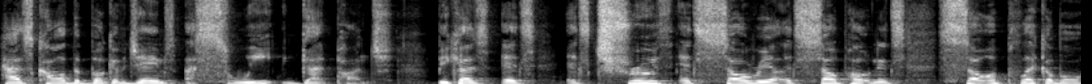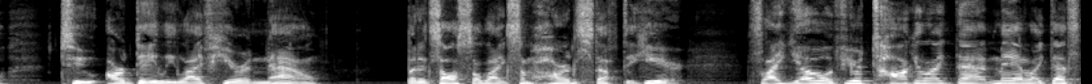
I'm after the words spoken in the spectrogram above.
has called the book of James a sweet gut punch because it's it's truth, it's so real, it's so potent, it's so applicable to our daily life here and now, but it's also like some hard stuff to hear. It's like, yo, if you're talking like that, man, like that's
